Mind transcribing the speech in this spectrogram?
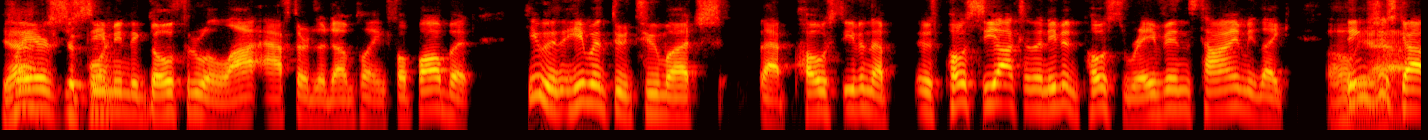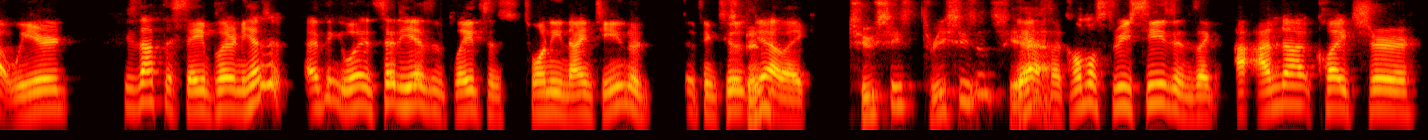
yeah, players point. seeming to go through a lot after they're done playing football. But he was he went through too much that post, even that it was post Seahawks and then even post Ravens time. He like Oh, things yeah. just got weird. He's not the same player, and he hasn't. I think what it said he hasn't played since 2019, or I think two. Been- Yeah, like two seasons, three seasons. yeah, Yeah, like almost three seasons. Like I, I'm not quite sure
